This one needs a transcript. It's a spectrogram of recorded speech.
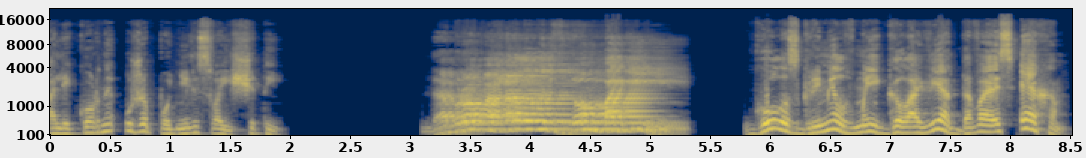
аликорны уже подняли свои щиты. «Добро пожаловать в дом богини!» Голос гремел в моей голове, отдаваясь эхом.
